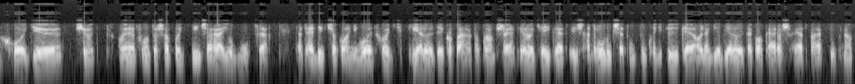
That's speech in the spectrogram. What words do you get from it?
hogy, sőt, ami fontosabb, hogy nincsen rá jobb módszer. Tehát eddig csak annyi volt, hogy kijelölték a pártok a saját jelöltjeiket, és hát róluk se tudtuk, hogy ők-e a legjobb jelöltek akár a saját pártjuknak.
